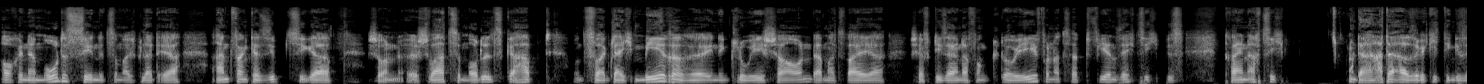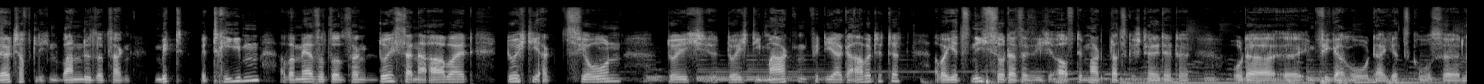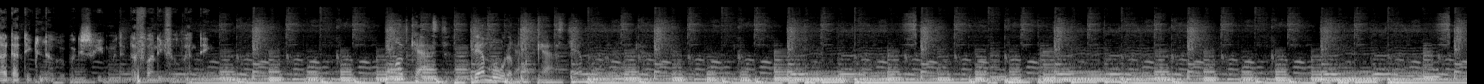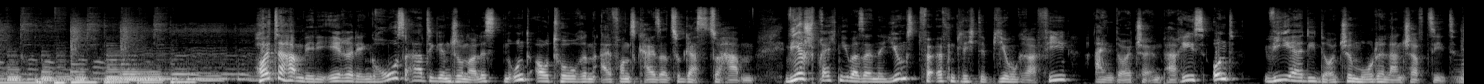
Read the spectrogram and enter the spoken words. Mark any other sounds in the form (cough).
auch in der Modeszene zum Beispiel hat er Anfang der 70er schon äh, schwarze Models gehabt und zwar gleich mehrere in den Chloé-Schauen. Damals war er Chefdesigner von Chloé von 1964 bis 83 und da hat er also wirklich den gesellschaftlichen Wandel sozusagen mit betrieben, aber mehr so sozusagen durch seine Arbeit, durch die Aktion, durch, durch die Marken, für die er gearbeitet hat, aber jetzt nicht so, dass er sich auf den Marktplatz gestellt hätte oder äh, im Figaro da jetzt große Leitartikel darüber geschrieben hätte. Das war nicht so sein Ding. Podcast, der Mode-Podcast. Der Heute haben wir die Ehre, den großartigen Journalisten und Autoren Alfons Kaiser zu Gast zu haben. Wir sprechen über seine jüngst veröffentlichte Biografie Ein Deutscher in Paris und wie er die deutsche Modelandschaft sieht.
